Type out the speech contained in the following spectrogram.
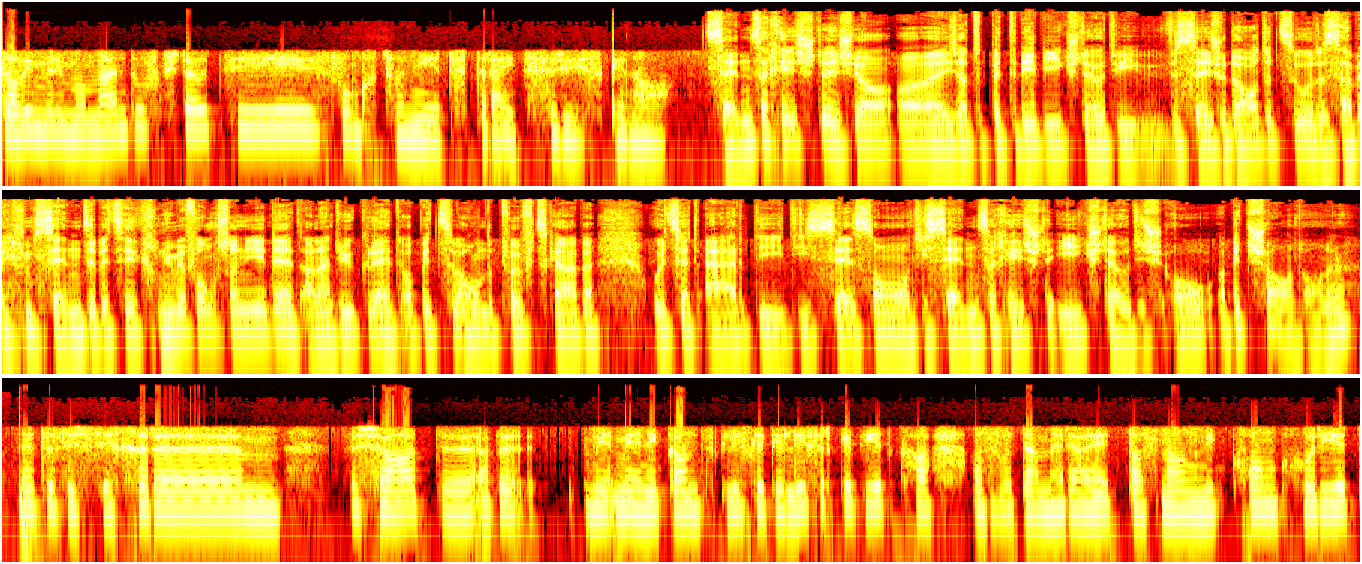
so wie wir im Moment aufgestellt sind, funktioniert es für uns, genau. Die Sensenkiste ist ja, äh, ist ja der Betrieb eingestellt. Wie, was sagst du da dazu, dass es eben im Sensenbezirk nicht mehr funktioniert hat? Alain Ducre hat auch bei 250 gegeben und jetzt hat er die, die Saison, die Sensenkiste eingestellt. Das ist auch ein bisschen schade, oder? Ja, das ist sicher ähm, schade. Aber wir, wir haben nicht ganz gleiche Liefergebiet gehabt. Also von dem her hat das Nang nicht konkurriert.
